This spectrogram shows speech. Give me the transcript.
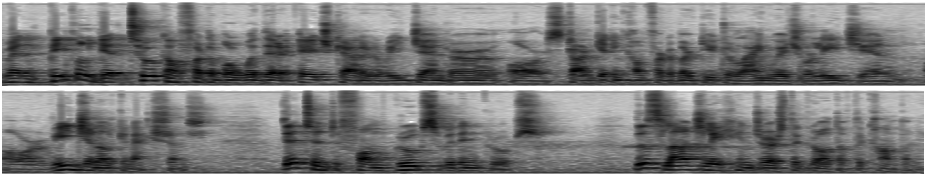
When people get too comfortable with their age category, gender, or start getting comfortable due to language, religion, or regional connections, they tend to form groups within groups this largely hinders the growth of the company.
